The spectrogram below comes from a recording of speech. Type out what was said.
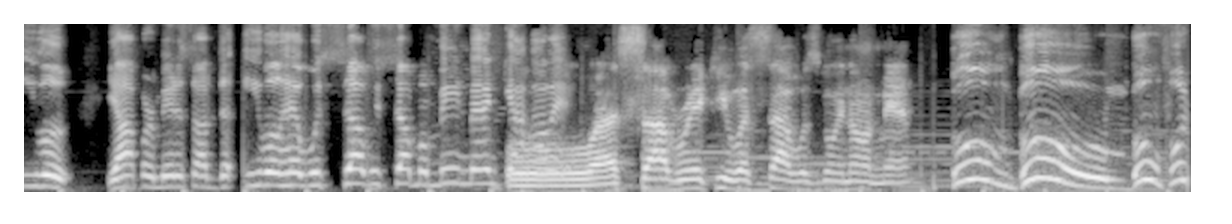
इवल यहाँ पर मेरे साथ द इवल है what's up what's up my men man क्या हाल है What's up, Ricky? What's up? What's going on, man? boom boom boom full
